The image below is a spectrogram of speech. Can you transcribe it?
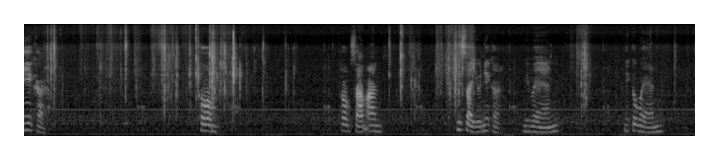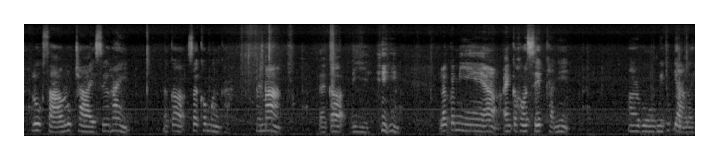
นี่ค่ะ ทอง ล่องสามอัน ที่ใส่อยู่นี่ค่ะ มีแหวน นี่ก็แหวน ลูกสาวลูกชายซื้อให้ แล้วก็สร้อยข้อมือค่ะ ไม่มาก แต่ก็ดี แล้วก็มีแอลกอฮอล์เซ็ตค่ะนี่มารูมีทุกอย่างเลย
